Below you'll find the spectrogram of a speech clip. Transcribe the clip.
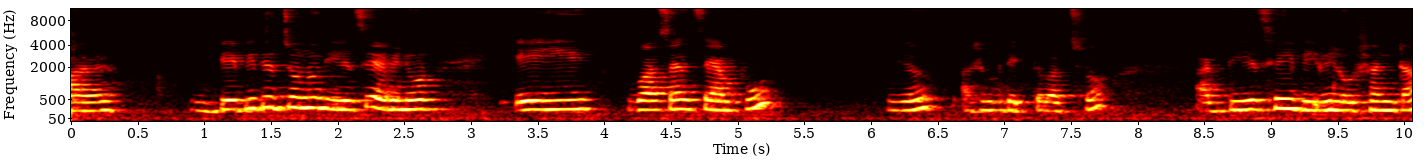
আর বেবিদের জন্য দিয়েছে অ্যাভেনোর এই ওয়াশ অ্যান্ড শ্যাম্পু আশা করি দেখতে পাচ্ছ। আর দিয়েছে এই বেবি লোশনটা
